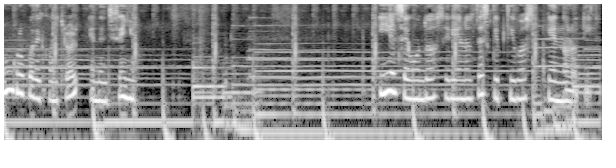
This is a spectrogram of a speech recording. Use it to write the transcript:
un grupo de control en el diseño. Y el segundo serían los descriptivos que no lo tienen.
